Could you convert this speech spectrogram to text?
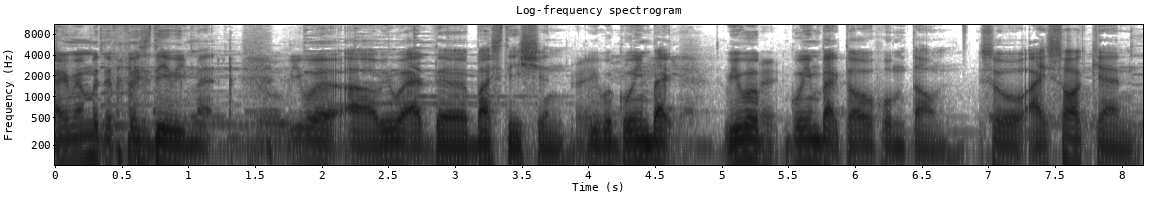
I remember the first day we met. So we were uh we were at the bus station. We were going back. We were Right. going back to our hometown. So I saw Ken.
